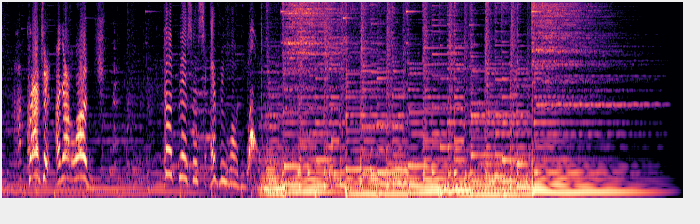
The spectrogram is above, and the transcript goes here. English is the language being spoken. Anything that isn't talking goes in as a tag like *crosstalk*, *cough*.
Cratchit, I got lunch. God bless us, everyone.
